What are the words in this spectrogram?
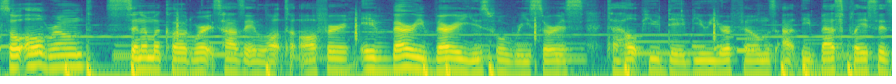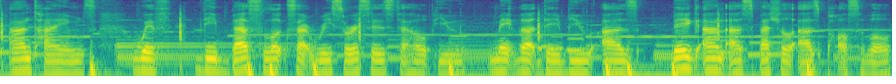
So all round, Cinema Cloud Works has a lot to offer, a very very useful resource to help you debut your films at the best places and times with the best looks at resources to help you make that debut as big and as special as possible.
